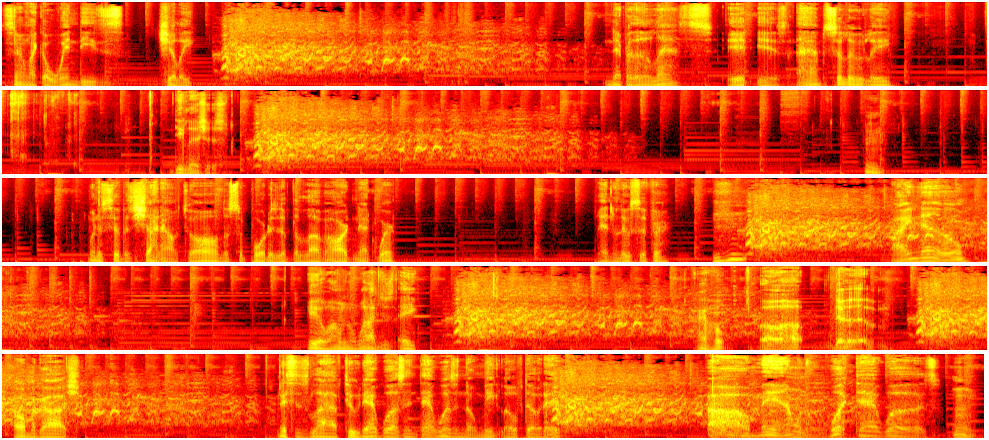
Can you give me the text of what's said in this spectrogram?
Sound like a Wendy's chili. Nevertheless, it is absolutely delicious. Want to send a shout out to all the supporters of the Love Hard Network and Lucifer. I know. Ew, I don't know what I just ate. I hope. Uh, oh my gosh. This is live too. That wasn't that wasn't no meatloaf though. That. Oh man, I don't know what that was. Mm.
